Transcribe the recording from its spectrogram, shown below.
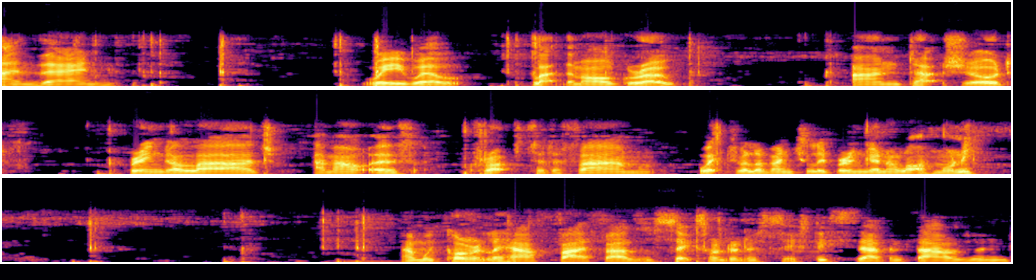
and then we will let them all grow. And that should bring a large amount of crops to the farm which will eventually bring in a lot of money. And we currently have 5,667,000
